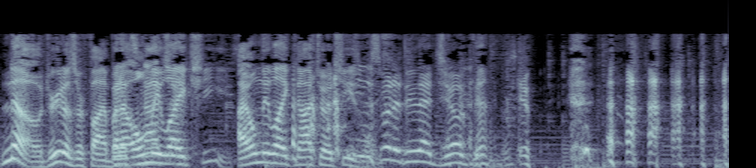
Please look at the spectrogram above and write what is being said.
no, Doritos are fine, but, But I only nacho like cheese. I only like nacho cheese You ones. just want to do that joke, don't you?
